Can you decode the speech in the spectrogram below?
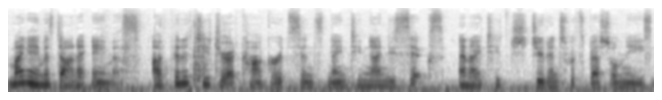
My name is Donna Amis. I've been a teacher at Concord since 1996, and I teach students with special needs.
